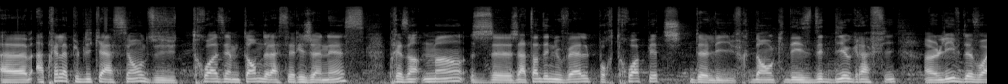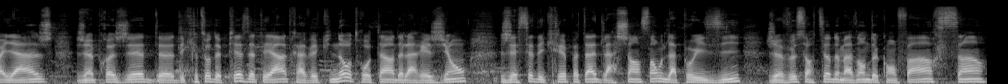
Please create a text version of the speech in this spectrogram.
Euh, après la publication du troisième tome de la série jeunesse, présentement, j'attends des nouvelles pour trois pitchs de livres. Donc, des idées de biographie, un livre de voyage. J'ai un projet d'écriture de, pièces de théâtre avec une autre auteure de la région. J'essaie d'écrire peut-être de la chanson ou de la poésie. Je veux sortir de ma zone de confort sans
